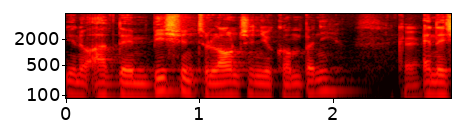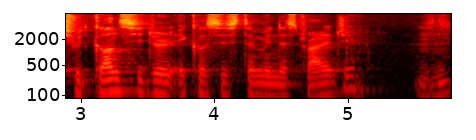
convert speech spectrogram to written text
you know, have the ambition to launch a new company, Okay. and they should consider ecosystem in the strategy. Mhm.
